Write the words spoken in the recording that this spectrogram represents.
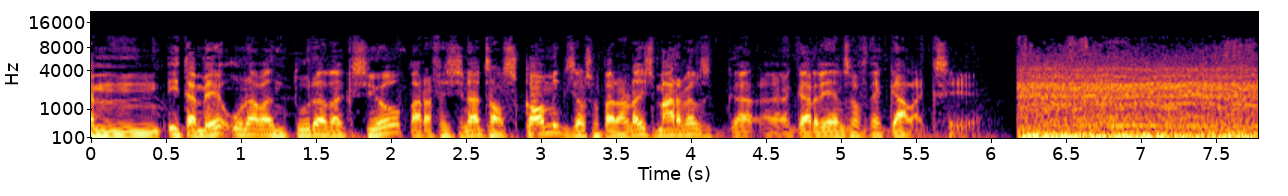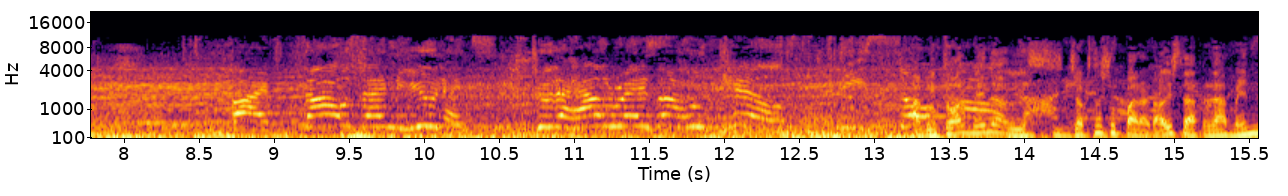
Um, I també una aventura d'acció per aficionats als còmics i als superherois Marvel's Ga uh, Guardians of the Galaxy. 5,000 units to the Hellraiser Habitualment els jocs de superherois darrerament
